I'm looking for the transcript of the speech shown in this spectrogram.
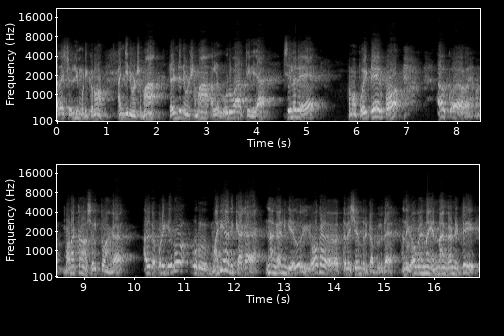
அதை சொல்லி முடிக்கணும்? அஞ்சு நிமிஷமா ரெண்டு நிமிஷமா அல்லது ஒரு வார்த்தையிலையா? சிலரு நம்ம போயிட்டே இருப்போம். வணக்கம் செலுத்துவாங்க. அதுக்கப்புறம் ஏதோ ஒரு மரியாதைக்காக என்னங்க நீங்க ஏதோ யோகத்துல சேர்ந்துருக்காப்புல அந்த யோகம் என்னங்கன்னுட்டு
